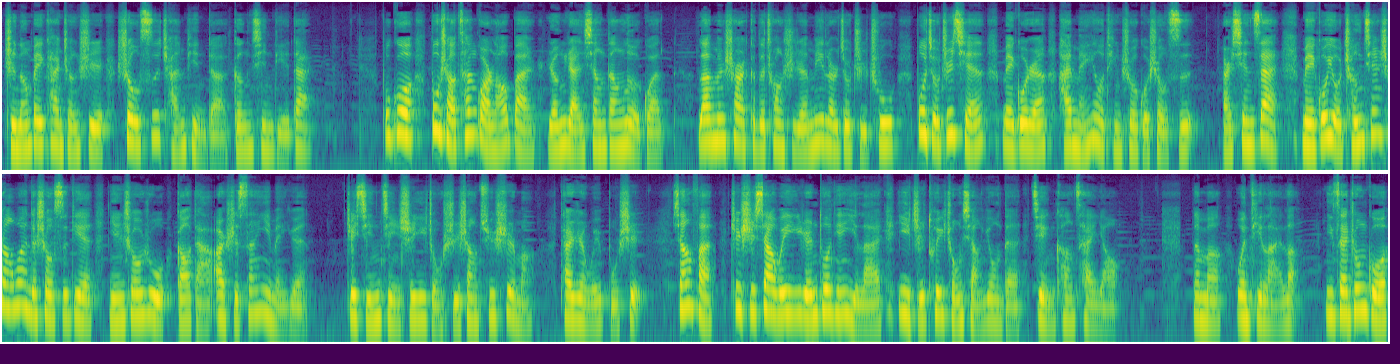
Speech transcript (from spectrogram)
只能被看成是寿司产品的更新迭代。不过，不少餐馆老板仍然相当乐观。Lemon Shark 的创始人 Miller 就指出，不久之前，美国人还没有听说过寿司，而现在，美国有成千上万的寿司店，年收入高达二十三亿美元。这仅仅是一种时尚趋势吗？他认为不是。相反，这是夏威夷人多年以来一直推崇享用的健康菜肴。那么问题来了，你在中国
